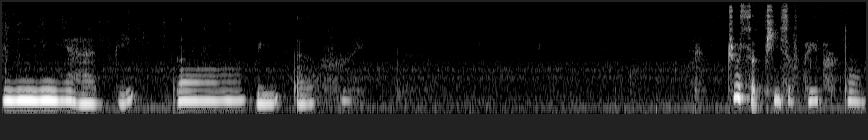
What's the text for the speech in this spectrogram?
Be happy. Don't be afraid. Just a piece of paper. Don't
